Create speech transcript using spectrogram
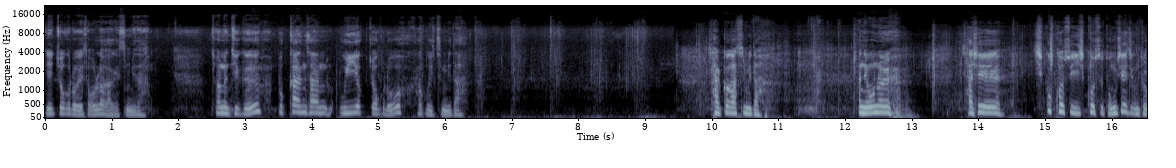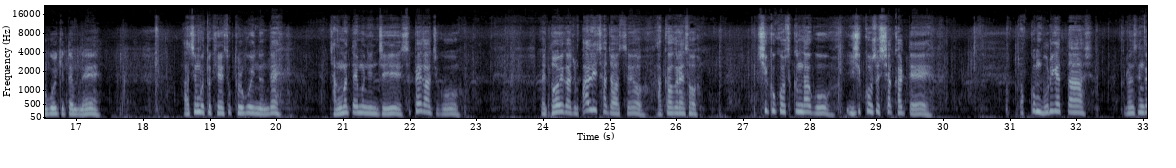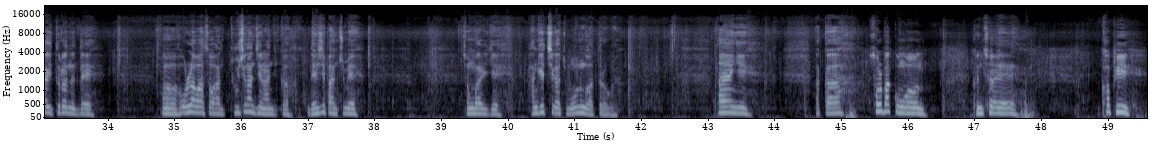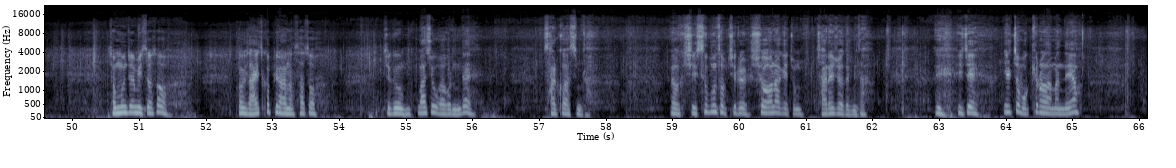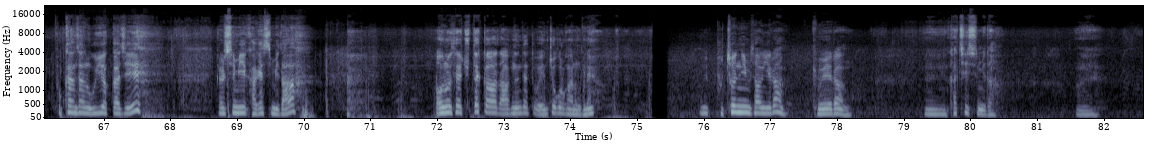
이쪽으로 해서 올라가겠습니다. 저는 지금 북한산 우이역 쪽으로 가고 있습니다. 살 것 같습니다. 아니 오늘 사실 19코스, 20코스 동시에 지금 돌고 있기 때문에 아침부터 계속 돌고 있는데 장마 때문인지 습해가지고 더위가 좀 빨리 찾아왔어요. 아까 그래서 19코스 끝나고 20코스 시작할 때 조금 무리겠다 그런 생각이 들었는데 어, 올라와서 한 2시간 지나니까 4시 반쯤에 정말 이게 한계치가 좀 오는 것 같더라고요. 다행히 아까 솔밭공원 근처에 커피 전문점이 있어서 거기서 아이스 커피를 하나 사서 지금 마시고 가고있는데 살 것 같습니다. 역시 수분 섭취를 시원하게 좀 잘 해줘야 됩니다. 네, 이제 1.5km 남았네요. 북한산 우이역까지 열심히 가겠습니다. 어느새 주택가가 나왔는데 또 왼쪽으로 가는 거네요. 여기 부처님 상이랑 교회랑 예, 같이 있습니다.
